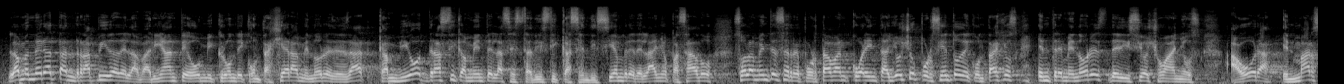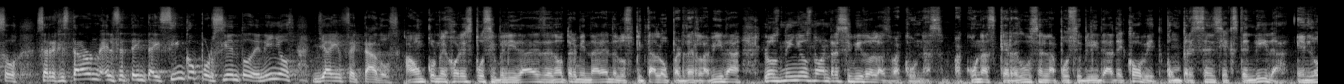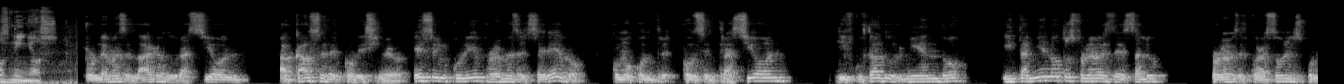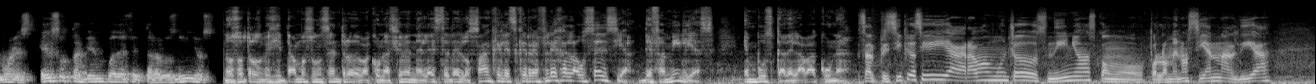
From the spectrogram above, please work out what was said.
La manera tan rápida de la variante Omicron de contagiar a menores de edad cambió drásticamente las estadísticas. En diciembre del año pasado solamente se reportaban 48% de contagios entre menores de 18 años. Ahora, en marzo, se registraron el 75% de niños ya infectados. Aún con mejores posibilidades de no terminar en el hospital o perder la vida, los niños no han recibido las vacunas. Vacunas que reducen la posibilidad de COVID con presencia extendida en los niños. Problemas de larga duración a causa de COVID-19. Eso incluye problemas del cerebro, como concentración, dificultad durmiendo y también otros problemas de salud problemas del corazón y los pulmones. Eso también puede afectar a los niños. Nosotros visitamos un centro de vacunación en el este de Los Ángeles que refleja la ausencia de familias en busca de la vacuna. Pues al principio sí agarraban muchos niños, como por lo menos 100 al día,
